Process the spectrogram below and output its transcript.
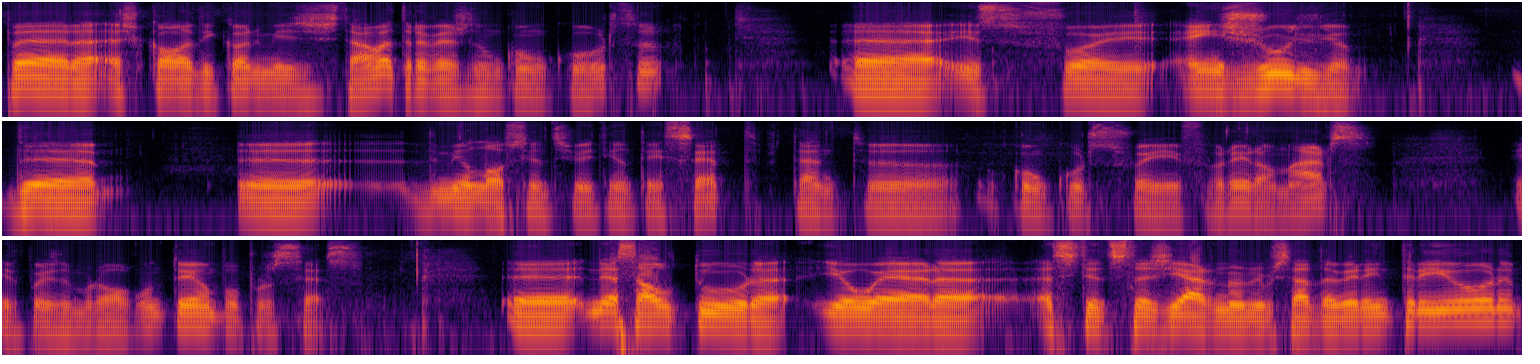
para a Escola de Economia e Gestão através de um concurso. Uh, isso foi em julho de, uh, de 1987, portanto, uh, o concurso foi em fevereiro ou março, e depois demorou algum tempo o processo. Uh, nessa altura eu era assistente estagiário na Universidade da Beira Interior uh,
